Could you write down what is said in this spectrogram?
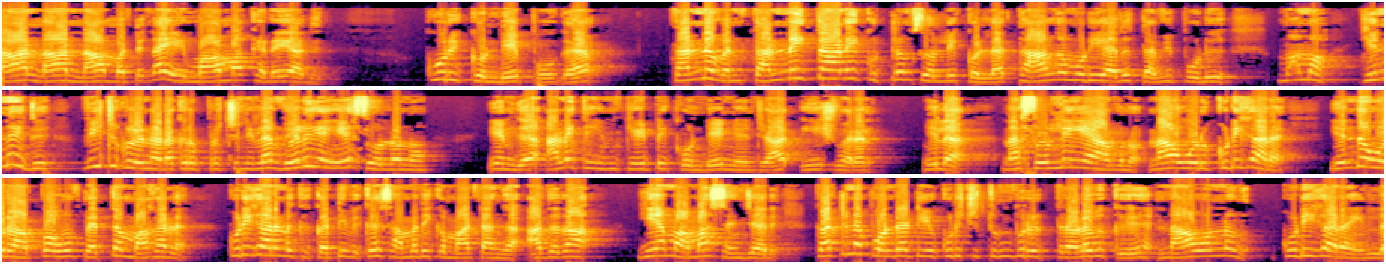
நான் நான் நான் மட்டும்தான் என் மாமா கிடையாது. கூறிக்கொண்டே போக தன்னவன் தன்னைத்தானே குற்றம் சொல்லிக் கொள்ள தாங்க முடியாது தவிப்போடு மாமா என்ன இது? வீட்டுக்குள்ள நடக்கிற பிரச்சனைல வெளியே ஏன் சொல்லணும்? என்க அனைத்தையும் கேட்டுக்கொண்டே நின்றார் ஈஸ்வரன். இல்ல நான் சொல்லியே ஆகணும். நான் ஒரு குடிகாரன். எந்த ஒரு அப்பாவும் பெத்த மகனை குடிகாரனுக்கு கட்டி வைக்க சம்மதிக்க மாட்டாங்க. அததான் ஏன் மாமா செஞ்சாரு? கட்டின பொண்டாட்டிய குடிச்சு துன்புறுத்துற அளவுக்கு நான் ஒன்னும் குடிகாரன் இல்ல.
